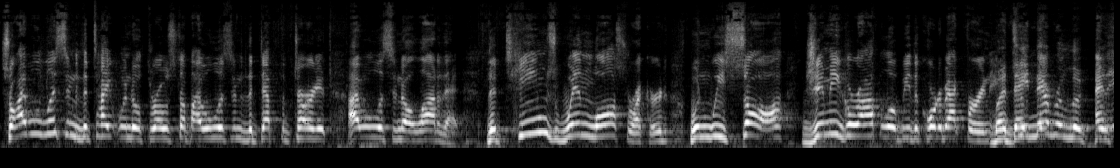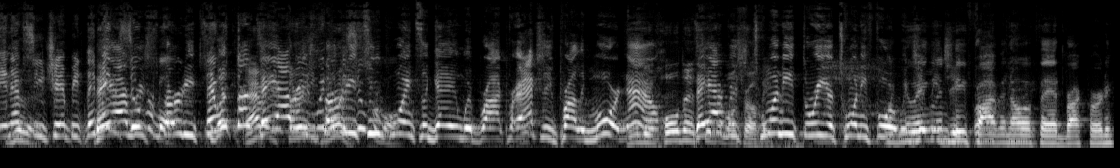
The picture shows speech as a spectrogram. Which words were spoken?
So I will listen to the tight window throw stuff. I will listen to the depth of target. I will listen to a lot of that. The team's win loss record when we saw Jimmy Garoppolo be the quarterback for an But they never looked an this NFC good. champion. They, They made the averaged Super Bowl. 32. They were 30, they averaged went to the Super 32 points a game with Brock. Actually, probably more now. They Super averaged trophy. 23 or 24 Would with New Jimmy England G. be five and zero if they had Brock Purdy?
